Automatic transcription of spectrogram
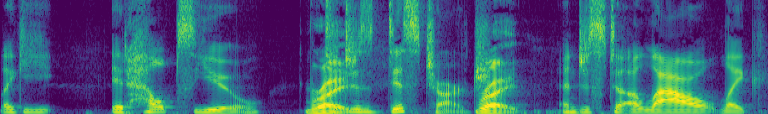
like it helps you Right. to just discharge right. and just to allow like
